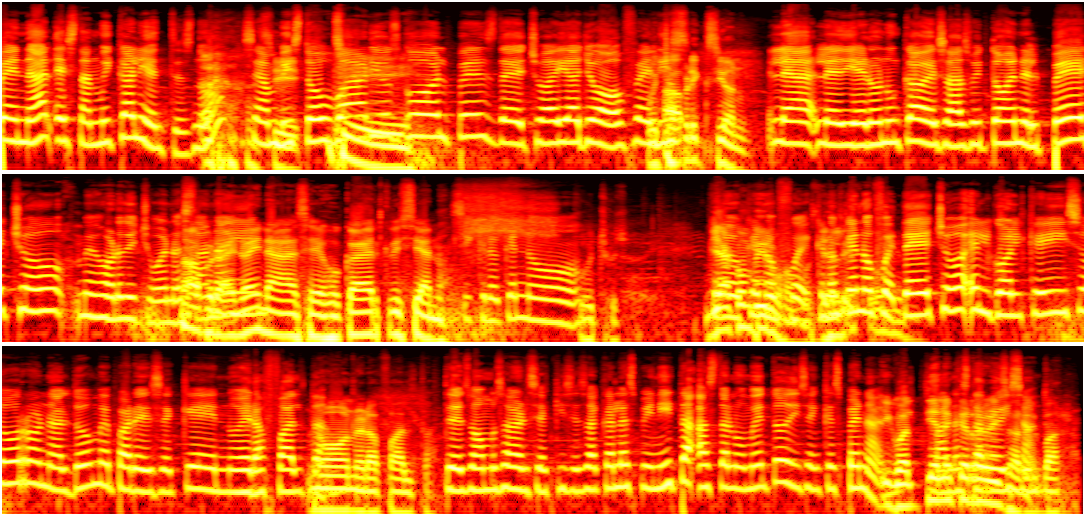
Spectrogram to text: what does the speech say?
penal. Están muy calientes, ¿no? Se han Sí. visto Sí. varios golpes. De hecho, ahí a Joao Félix Mucha fricción. le, le dieron un cabezazo y todo en el pecho. Mejor dicho, bueno, No, están pero ahí ahí. no hay nada, se dejó caer Cristiano. Sí, creo que no. Uy, uy, uy. Creo que no fue, creo que no fue. De hecho, el gol que hizo Ronaldo me parece que no era falta. No, no era falta. Entonces vamos a ver si aquí se saca la espinita. Hasta el momento dicen que es penal. Igual tiene que revisar el bar.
